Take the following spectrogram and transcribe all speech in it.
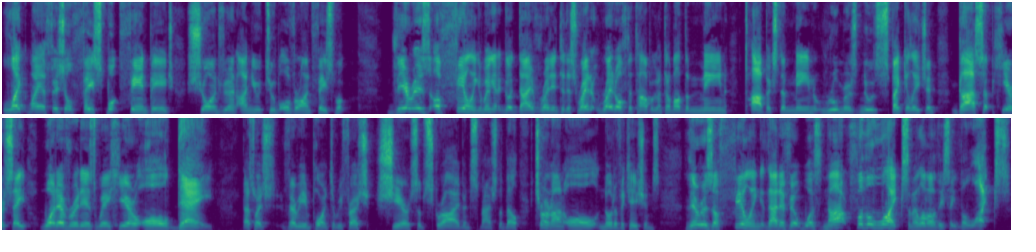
like my official Facebook fan page, Sean's View on YouTube over on Facebook. There is a feeling, and we're going to go dive right into this. Right, right off the top, we're going to talk about the main topics, the main rumors, news, speculation, gossip, hearsay, whatever it is. We're here all day. That's why it's very important to refresh, share, subscribe, and smash the bell. Turn on all notifications. There is a feeling that if it was not for the likes, and I love how they say the likes,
